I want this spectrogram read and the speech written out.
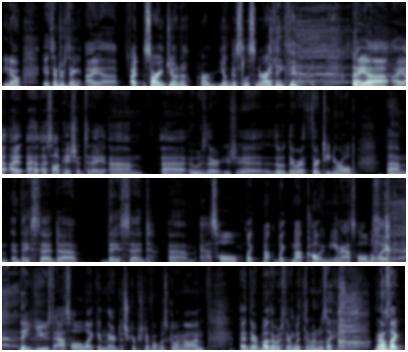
you know, it's interesting. I uh, I, sorry, Jonah, our youngest listener. I think. I, uh, I, uh, I I I saw a patient today. Um, uh, who was there? Uh, they were a 13 year old, um, and they said uh, they said um, asshole, like not like not calling me an asshole, but like they used asshole like in their description of what was going on. And their mother was there with them and was like, and I was like,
